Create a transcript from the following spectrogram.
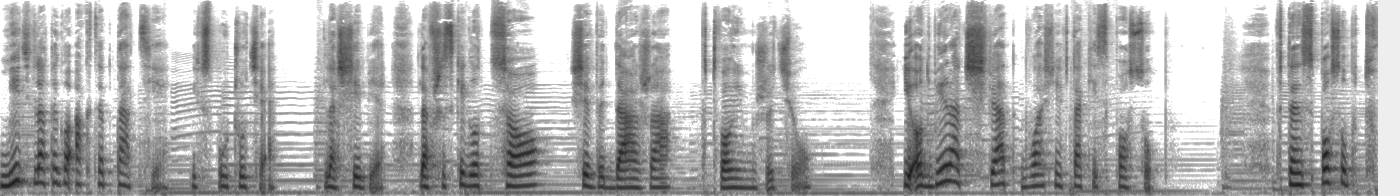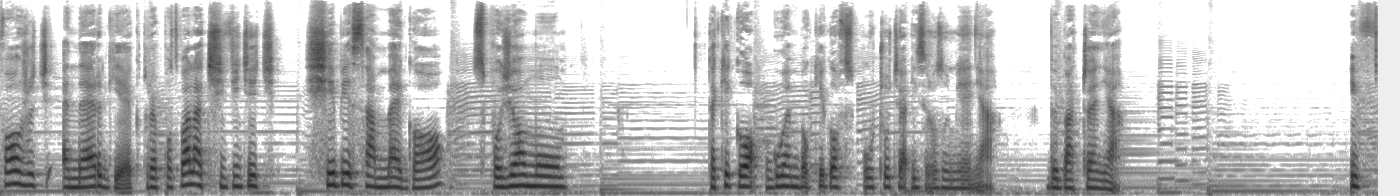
Mieć dlatego akceptację i współczucie dla siebie, dla wszystkiego, co się wydarza w Twoim życiu. I odbierać świat właśnie w taki sposób. W ten sposób tworzyć energię, która pozwala Ci widzieć siebie samego z poziomu takiego głębokiego współczucia i zrozumienia, wybaczenia. I w,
